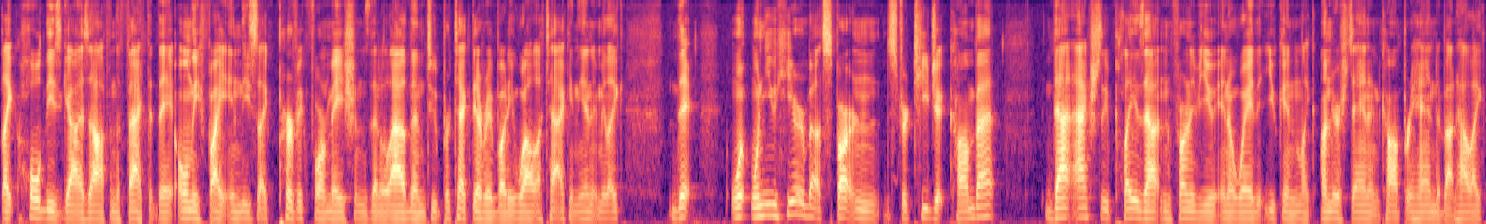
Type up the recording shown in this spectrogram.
like hold these guys off and the fact that they only fight in these like perfect formations that allow them to protect everybody while attacking the enemy like they, when you hear about spartan strategic combat that actually plays out in front of you in a way that you can like understand and comprehend about how like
